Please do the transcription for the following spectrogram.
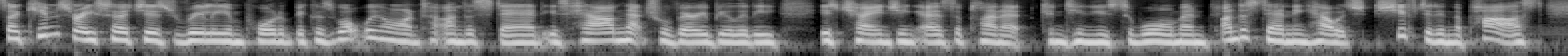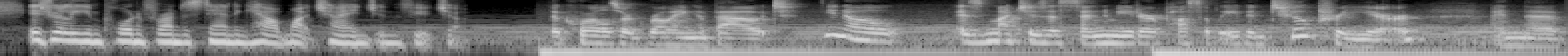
So, Kim's research is really important because what we want to understand is how natural variability is changing as the planet continues to warm. And understanding how it's shifted in the past is really important for understanding how it might change in the future. The corals are growing about, you know, as much as a centimeter, possibly even two per year. In the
